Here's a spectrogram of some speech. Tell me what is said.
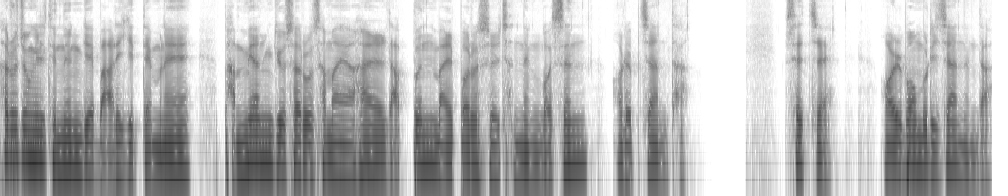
하루 종일 듣는 게 말이기 때문에 반면 교사로 삼아야 할 나쁜 말버릇을 찾는 것은 어렵지 않다. 셋째, 얼버무리지 않는다.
